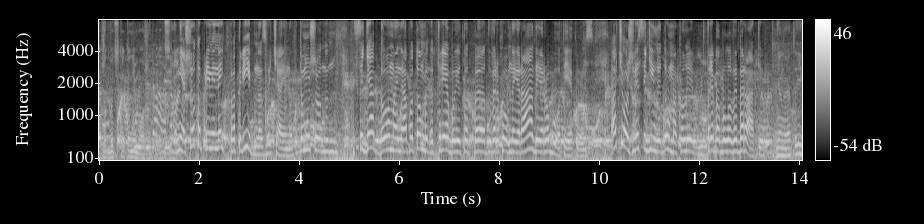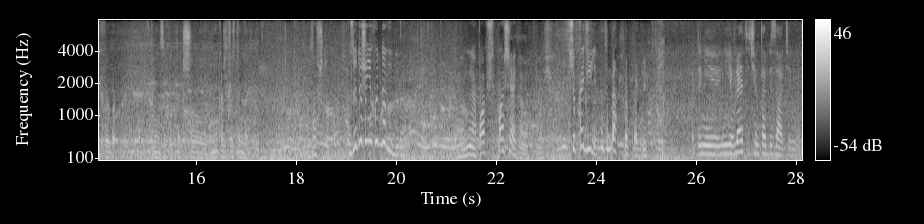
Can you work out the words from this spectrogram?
Может быть, кто-то не может прийти. Ні, що то примінити потрібно, звичайно, тому що ну, сидять вдома, а потім требують від Верховної Ради роботи якоїсь. А чого ж ви сиділи вдома, коли треба було вибирати? Не, ну это их выбор, в принципе, так что мне кажется, что нет. За что? За те, що не ходять на вибори. Не, пообщать надо. Щоб ходили. это не, не является чем-то обязательным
